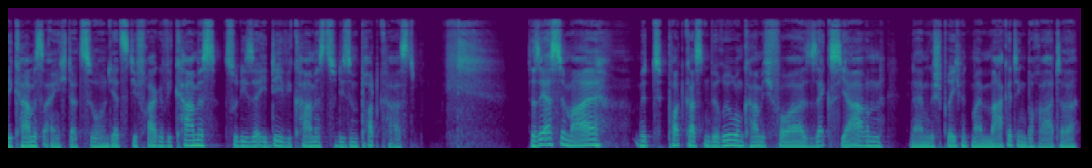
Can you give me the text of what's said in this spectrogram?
wie kam es eigentlich dazu? Und jetzt die Frage, wie kam es zu dieser Idee? Wie kam es zu diesem Podcast? Das erste Mal mit Podcast in Berührung kam ich vor sechs Jahren in einem Gespräch mit meinem Marketingberater.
